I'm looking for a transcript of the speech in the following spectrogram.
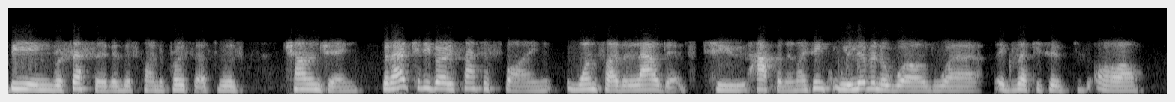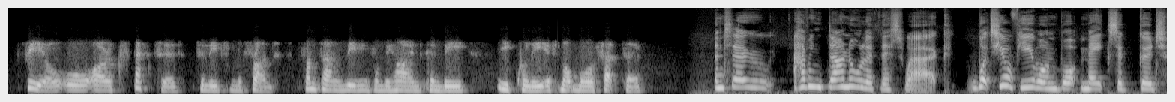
being recessive in this kind of process was challenging, but actually very satisfying once I'd allowed it to happen. And I think we live in a world where executives are feel or are expected to lead from the front. Sometimes leading from behind can be equally, if not more effective. And so, having done all of this work, what's your view on what makes a good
